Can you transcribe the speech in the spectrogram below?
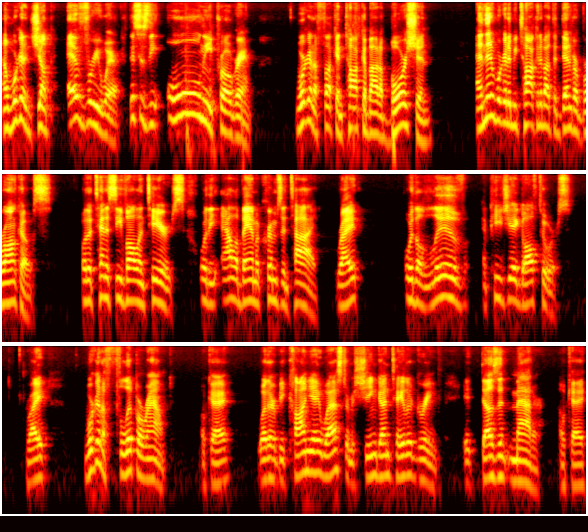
And we're going to jump everywhere. This is the only program we're going to fucking talk about abortion. And then we're going to be talking about the Denver Broncos or the Tennessee Volunteers or the Alabama Crimson Tide, right? Or the LIV and PGA golf tours, right? we're going to flip around, okay? Whether it be Kanye West or Machine Gun Taylor Greene, it doesn't matter, okay?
